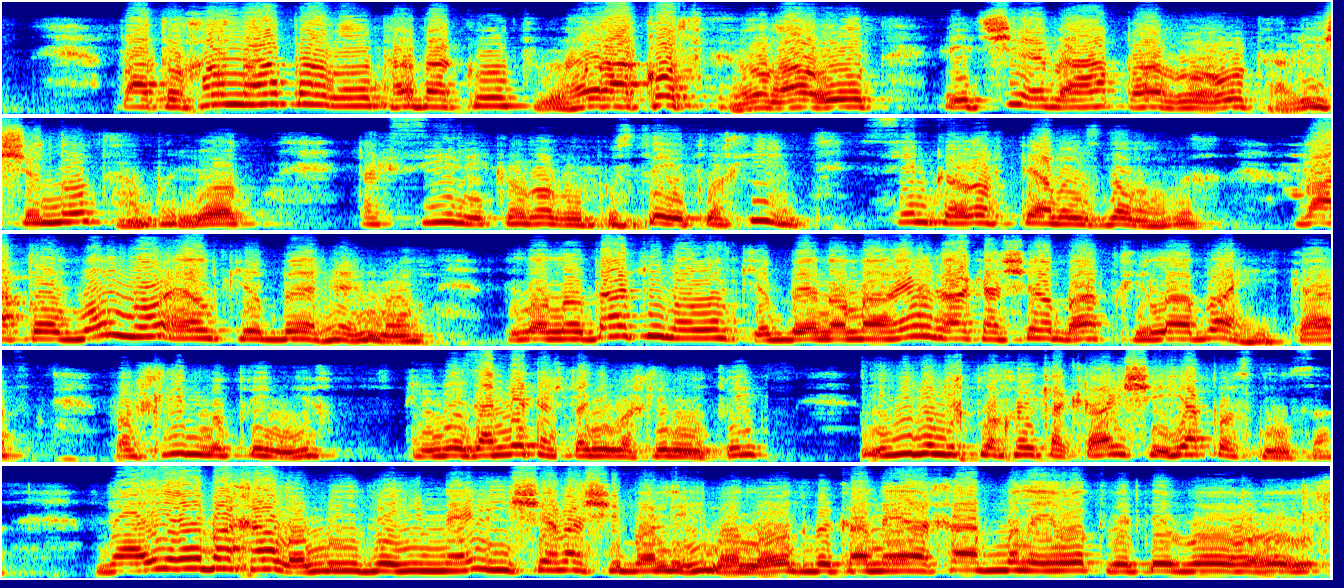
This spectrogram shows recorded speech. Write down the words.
ותאכלנה הפרות הדקות והרכות והרעות את שבע הפרות הראשונות הבריאות так сели коровы пустые и плохие, семь коров первых здоровых. ותובונו אל קרבנו, ולא נודע כי באו קרבנו מהר, רק אשר בתחילה בהיקץ. Вошли внутри них, и незаметно, что они вошли внутри, и видел их плохой, как раньше, и я проснулся. וירא בחלומי, והנה שבע שיבולים עולות בקנה אחד מלאות ותיבות.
